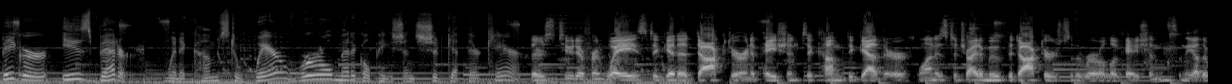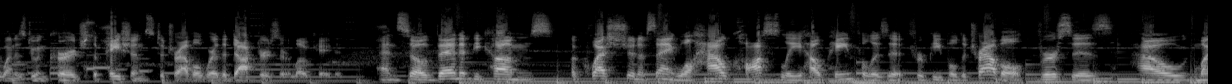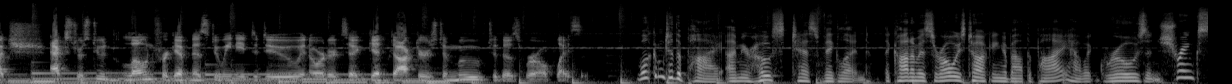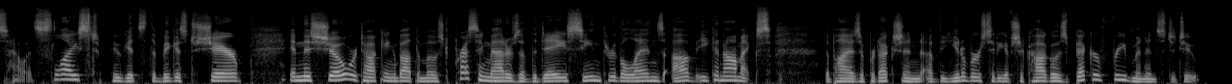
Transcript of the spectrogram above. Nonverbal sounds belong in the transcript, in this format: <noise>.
bigger is better when it comes to where rural medical patients should get their care. There's two different ways to get a doctor and a patient to come together. One is to try to move the doctors to the rural locations, and the other one is to encourage the patients to travel where the doctors are located. And so then it becomes a question of saying, well, how costly, how painful is it for people to travel versus how much extra student loan forgiveness do we need to do in order to get doctors to move to those rural places? Welcome to The Pie. I'm your host, Tess Vigeland. Economists are always talking about the pie, how it grows and shrinks, how it's sliced, who gets the biggest share. In this show, we're talking about the most pressing matters of the day seen through the lens of economics. The Pie is a production of the University of Chicago's Becker Friedman Institute.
